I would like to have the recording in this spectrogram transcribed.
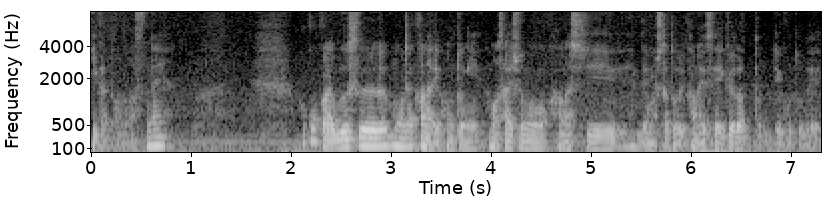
いいかと思いますね。今回ブースもねかなり本当に、まあ、最初の話でもした通りかなり盛況だったっていうことで、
